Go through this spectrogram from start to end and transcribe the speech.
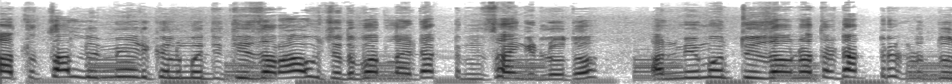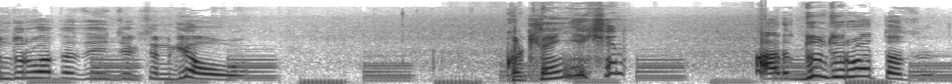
आता चाललो मेडिकलमध्ये ती जरा औषध बदलाय डॉक्टरने सांगितलं होतं. आणि मी म्हणतोय जाऊन आता डॉक्टरकडे धुंदुरवाताचं इंजेक्शन घ्यावं. कुठलं इंजेक्शन अरे धुंदुरवाताचं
